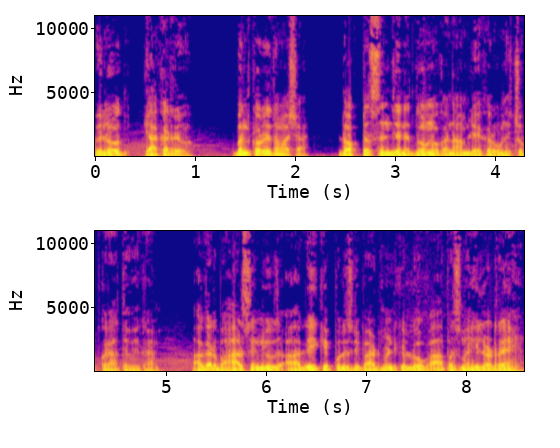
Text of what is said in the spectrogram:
विनोद, क्या कर रहे हो? बंद करो ये तमाशा। डॉक्टर संजय ने दोनों का नाम लेकर उन्हें चुप कराते हुए कहा, अगर बाहर से न्यूज़ आ गई कि पुलिस डिपार्टमेंट के लोग आपस में ही लड़ रहे हैं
